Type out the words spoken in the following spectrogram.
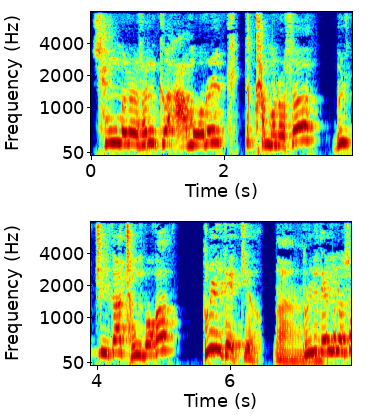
생물에서는 그 암호를 획득함으로써 물질과 정보가 분리됐지요. 아. 분리됨으로써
